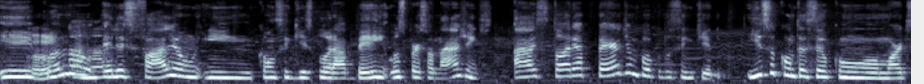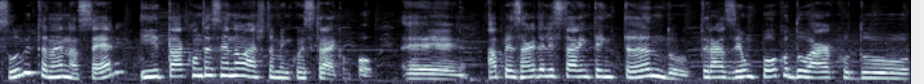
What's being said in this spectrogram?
E Uhum. quando Aham. eles falham em conseguir explorar bem os personagens, a história perde um pouco do sentido. Isso aconteceu com o Morte Súbita, né, na série, e tá acontecendo, eu acho, também com o Strike um pouco. É, apesar deles estarem tentando trazer um pouco do arco do,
